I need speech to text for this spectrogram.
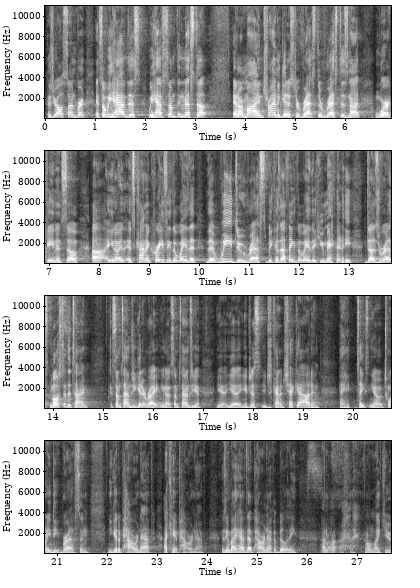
because you're all sunburnt. And so we have this we have something messed up in our mind trying to get us to rest. The rest is not working. And so uh, you know it, it's kind of crazy the way that that we do rest because i think the way that humanity does rest most of the time because sometimes you get it right you know sometimes you you, you, you just you just kind of check out and hey, take you know 20 deep breaths and you get a power nap. I can't power nap. Does anybody have that power nap ability? I don't, I don't like you.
